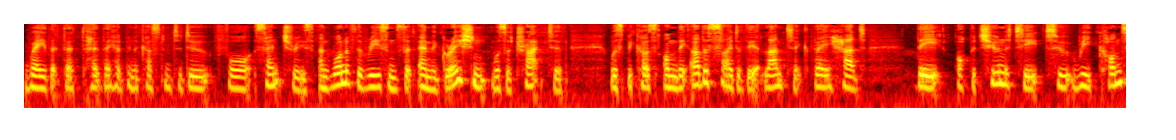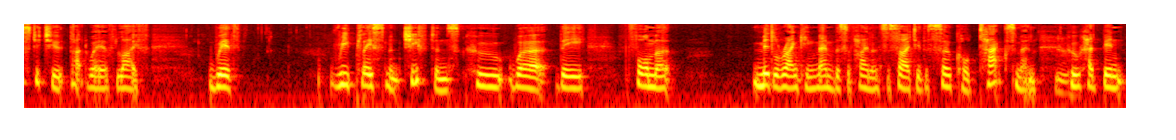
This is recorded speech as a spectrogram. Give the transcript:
way that, that they had been accustomed to do for centuries. And one of the reasons that emigration was attractive was because on the other side of the Atlantic, they had the opportunity to reconstitute that way of life with replacement chieftains who were the former middle ranking members of Highland society, the so called tacksmen, who had been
